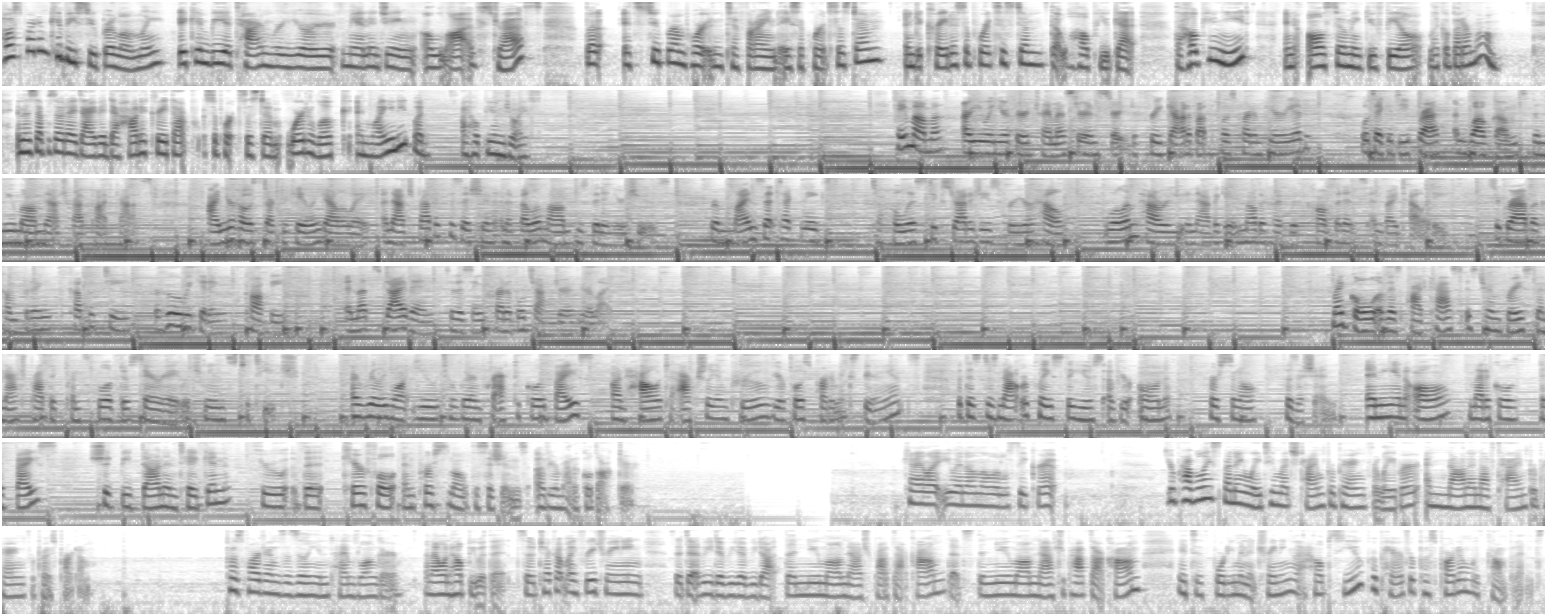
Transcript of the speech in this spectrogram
Postpartum can be super lonely. It can be a time where you're managing a lot of stress, but it's super important to find a support system and to create a support system that will help you get the help you need and also make you feel like a better mom. In this episode, I dive into how to create that support system, where to look, and why you need one. I hope you enjoy. Hey, Mama, are you in your third trimester and starting to freak out about the postpartum period? We'll take a deep breath and welcome to the New Mom Naturopath Podcast. I'm your host, Dr. Kailyn Galloway, a naturopathic physician and a fellow mom who's been in your shoes. From mindset techniques to holistic strategies for your health, we'll empower you to navigate motherhood with confidence and vitality. So grab a comforting cup of tea, or who are we kidding, coffee, and let's dive in to this incredible chapter of your life. My goal of this podcast is to embrace the naturopathic principle of docere, which means to teach. I really want you to learn practical advice on how to actually improve your postpartum experience, but this does not replace the use of your own personal physician. Any and all medical advice should be done and taken through the careful and personal decisions of your medical doctor. Can I let you in on a little secret? You're probably spending way too much time preparing for labor and not enough time preparing for postpartum. Postpartum is a zillion times longer, and I want to help you with it. So check out my free training. It's at www.thenewmomnaturopath.com. That's thenewmomnaturopath.com. It's a 40 minute training that helps you prepare for postpartum with confidence.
